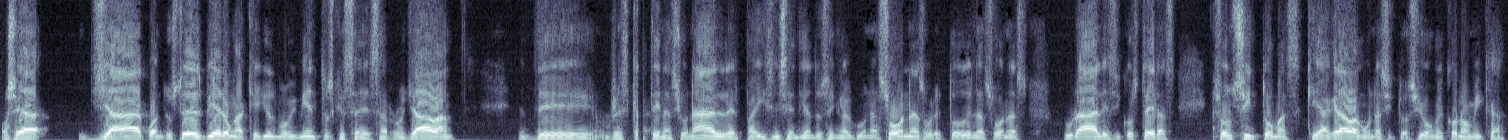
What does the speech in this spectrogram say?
O sea, ya cuando ustedes vieron aquellos movimientos que se desarrollaban de rescate nacional, el país incendiándose en algunas zonas, sobre todo en las zonas rurales y costeras, son síntomas que agravan una situación económica,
